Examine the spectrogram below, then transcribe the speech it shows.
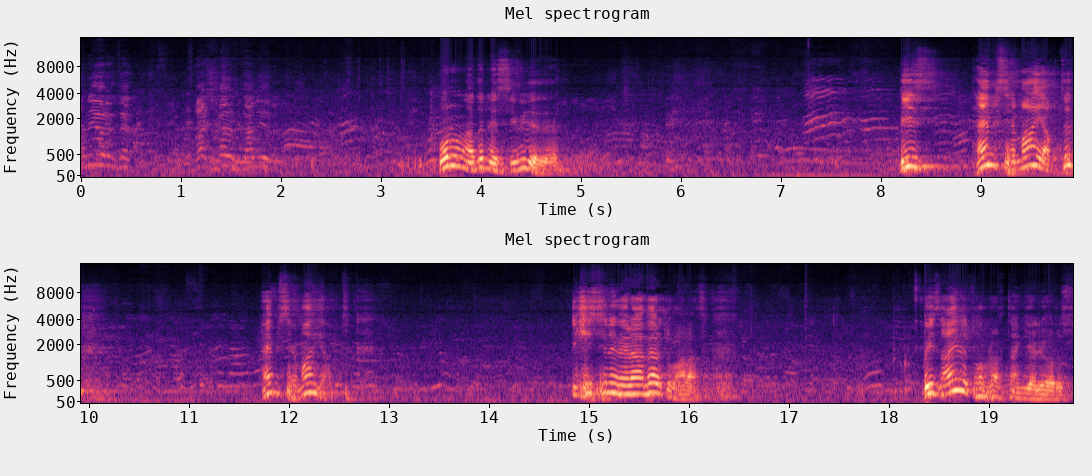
Tanıyoruz da. Başkanım tanıyoruz. Bunun adı Nesimi dede. Biz hem sema yaptık hem sema yaptık. İkisini beraber duvaladık. Biz aynı topraktan geliyoruz.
